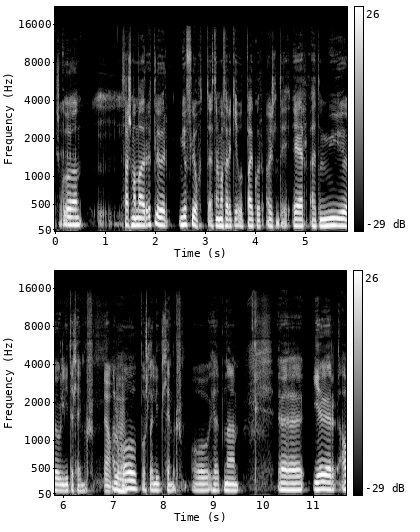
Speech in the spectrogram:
sko það sem að maður upplifur mjög fljótt eftir að maður fer að gefa út bækur á Íslandi er að þetta er mjög lítill heimur Já, alveg óbúslega lítill heimur og hérna uh, ég er á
